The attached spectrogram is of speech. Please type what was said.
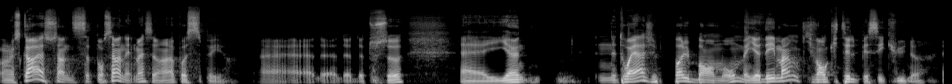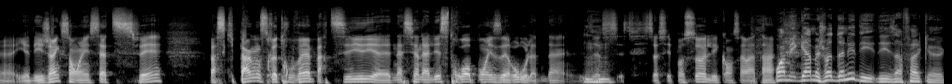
un score à 77% honnêtement, c'est vraiment pas si pire. Euh, de, tout ça. Euh, il y a un nettoyage n'est pas le bon mot, mais il y a des membres qui vont quitter le PCQ. Euh, il y a des gens qui sont insatisfaits parce qu'ils pensent retrouver un parti nationaliste 3.0 là-dedans. Mhm. Ça, c'est pas ça, les conservateurs. Oui, mais gars, mais je vais te donner des, affaires que,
